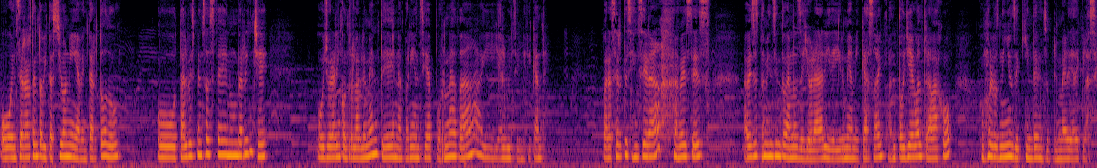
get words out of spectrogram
o encerrarte en tu habitación y aventar todo, o tal vez pensaste en un berrinche, o llorar incontrolablemente en apariencia por nada y algo insignificante. Para serte sincera, a veces a veces también siento ganas de llorar y de irme a mi casa en cuanto llego al trabajo, como los niños de kinder en su primer día de clase.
